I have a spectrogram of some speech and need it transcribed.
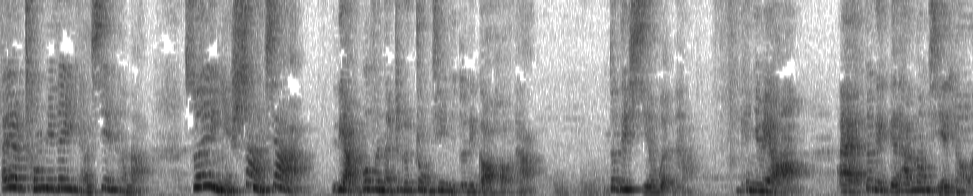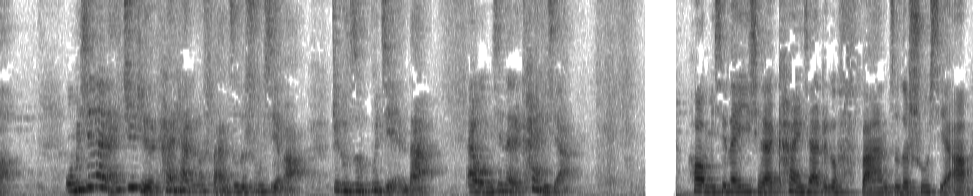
哎，要重叠在一条线上的。所以你上下两部分的这个重心，你都得搞好它，都得写稳它，看见没有？哎，都得给它弄协调了。我们现在来具体的看一下这个“繁”字的书写吧。这个字不简单。哎，我们现在来看一下。好，我们现在一起来看一下这个“繁”字的书写啊。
